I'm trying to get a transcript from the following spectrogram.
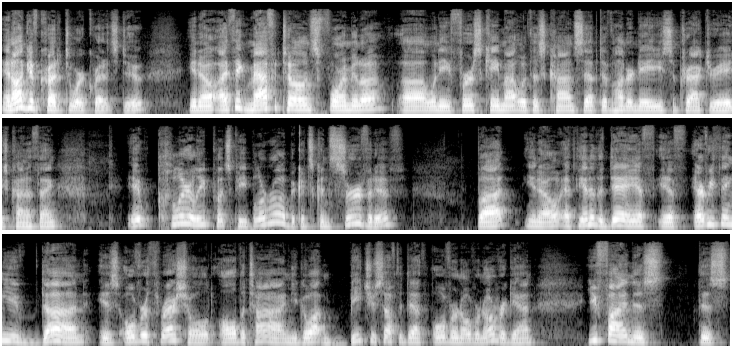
And I'll give credit to where credit's due. You know, I think Maffetone's formula, uh, when he first came out with this concept of 180, subtract your age kind of thing, it clearly puts people aerobic. It's conservative but you know, at the end of the day, if if everything you've done is over threshold all the time, you go out and beat yourself to death over and over and over again, you find this this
